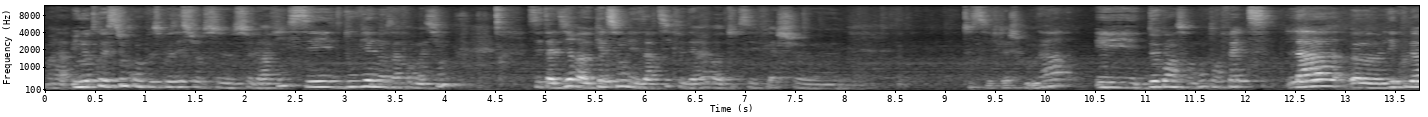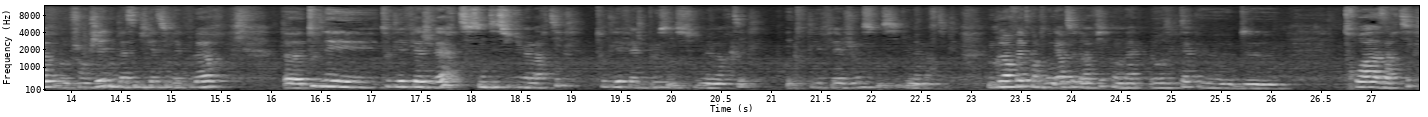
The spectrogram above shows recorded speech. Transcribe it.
Voilà. Une autre question qu'on peut se poser sur ce, graphique, c'est d'où viennent nos informations? C'est-à-dire, euh, quels sont les articles derrière toutes ces flèches toutes ces flèches qu'on a? Et de quoi on se rend compte en fait Là, les couleurs vont changer, donc la signification des couleurs, toutes, les, toutes les flèches vertes sont issues du même article, toutes les flèches bleues sont issues du même article, et toutes les flèches jaunes sont issues du même article. Donc là, en fait, quand on regarde ce graphique, on a le résultat que de trois articles.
